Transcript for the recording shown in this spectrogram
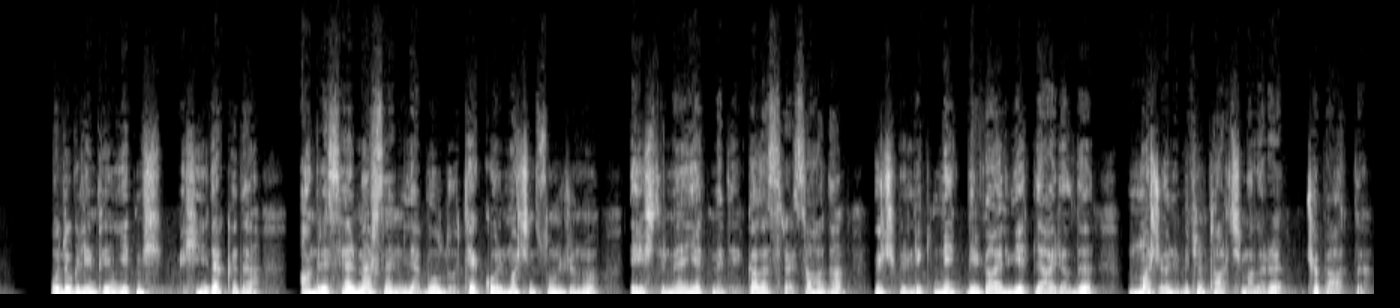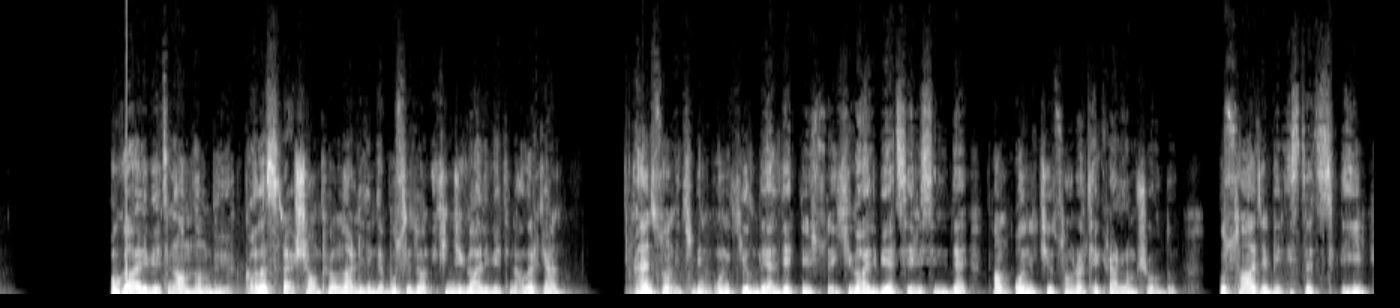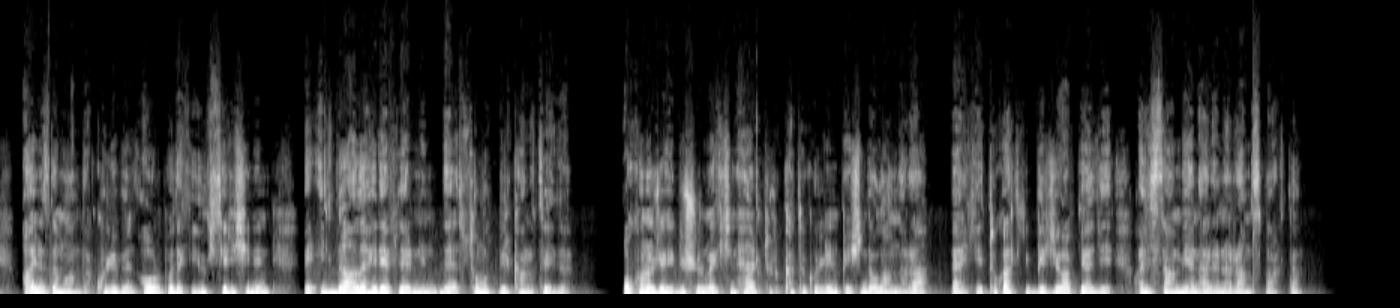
Bodo Glimt'in 75. dakikada Andres Helmersen ile bulduğu tek gol maçın sonucunu değiştirmeye yetmedi. Galatasaray sahadan 3-1'lik net bir galibiyetle ayrıldı. Maç önü bütün tartışmaları çöpe attı. Bu galibiyetin anlamı büyük. Galatasaray Şampiyonlar Ligi'nde bu sezon ikinci galibiyetini alırken En son 2012 yılında elde ettiği üstü iki galibiyet serisini de tam 13 yıl sonra tekrarlamış oldu. Bu sadece bir istatistik değil, aynı zamanda kulübün Avrupa'daki yükselişinin ve iddialı hedeflerinin de somut bir kanıtıydı. Okan Hoca'yı düşürmek için her tür katakullinin peşinde olanlara belki tokat gibi bir cevap geldi Ali Sami Yen Arena Rams Park'tan.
